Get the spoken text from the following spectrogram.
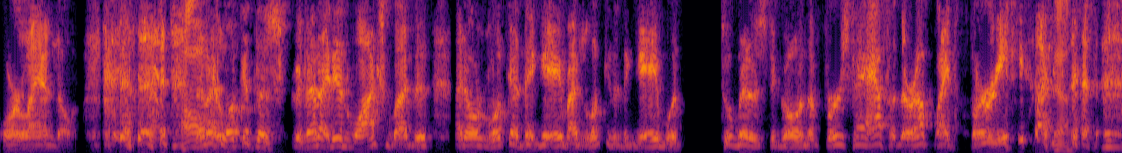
Orlando. oh. Then I look at the then I didn't watch but I don't look at the game. I look at the game with two minutes to go in the first half and they're up by 30. I yeah. said,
